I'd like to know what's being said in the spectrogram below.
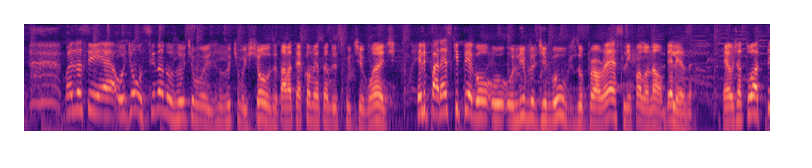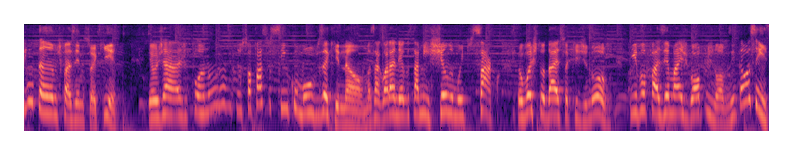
Mas assim, é, o John Cena nos últimos, nos últimos shows, eu tava até comentando isso contigo antes, ele parece que pegou o, o livro de moves do Pro Wrestling e falou, não, beleza, é, eu já tô há 30 anos fazendo isso aqui, eu já, pô, não, não- eu só faço cinco moves aqui, não, mas agora nego tá me enchendo muito o saco, eu vou estudar isso aqui de novo e vou fazer mais golpes novos. Então assim,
